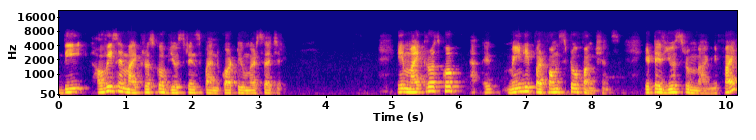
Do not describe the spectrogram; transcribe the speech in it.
the how is a microscope used in spinal cord tumor surgery? A microscope uh, mainly performs two functions. It is used to magnify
